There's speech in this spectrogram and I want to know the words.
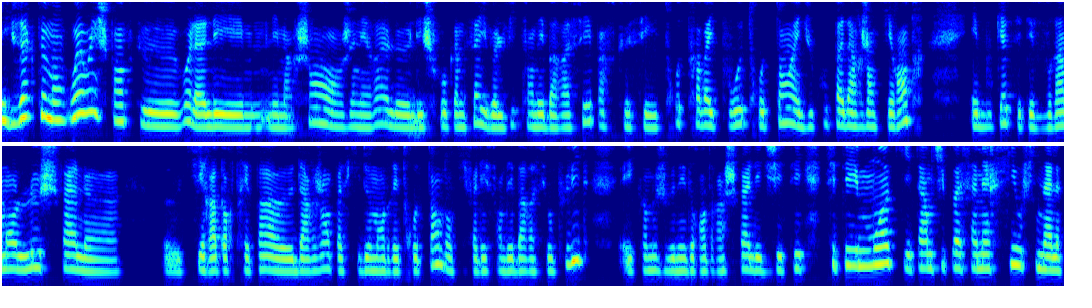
Exactement. Oui, oui, je pense que voilà, les, marchands, en général, les chevaux comme ça, ils veulent vite s'en débarrasser parce que c'est trop de travail pour eux, trop de temps et du coup, pas d'argent qui rentre. Et Bouquette, c'était vraiment le cheval euh, qui rapporterait pas euh, d'argent parce qu'il demanderait trop de temps, donc il fallait s'en débarrasser au plus vite. Et comme je venais de rendre un cheval et que j'étais, c'était moi qui étais un petit peu à sa merci au final.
